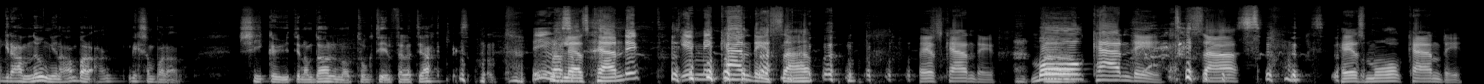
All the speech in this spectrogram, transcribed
grannungen han bara, han liksom bara kikade ut genom dörren och tog tillfället i akt. Liksom. Useless candy. Give me candy, sir. Here's candy. More candy, sir. Here's more candy.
